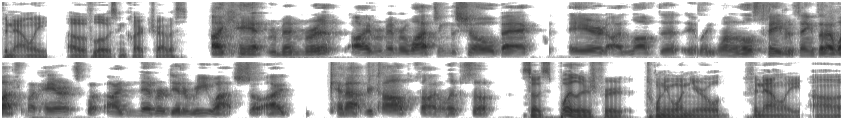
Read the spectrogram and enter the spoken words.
finale of Lois and Clark, Travis? I can't remember it. I remember watching the show back aired. I loved it. It was like one of those favorite things that I watched with my parents, but I never did a rewatch, so I cannot recall the final episode. So spoilers for 21 year old finale. Uh,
